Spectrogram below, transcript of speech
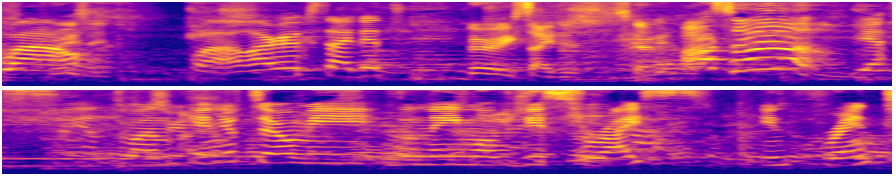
Wow. Crazy. Wow. Are you excited? Very excited. It's gonna be awesome. Yes. Antoine, can you tell me the name of this rice in French?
